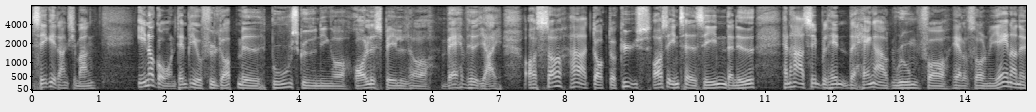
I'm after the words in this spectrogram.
Sikke et arrangement. Indergården, den bliver jo fyldt op med bueskydning og rollespil og hvad ved jeg. Og så har Dr. Gys også indtaget scenen dernede. Han har simpelthen the hangout room for Herlufsholmianerne.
